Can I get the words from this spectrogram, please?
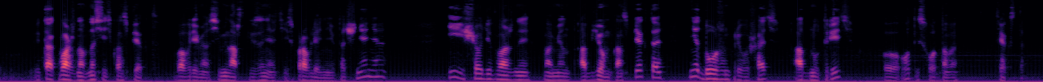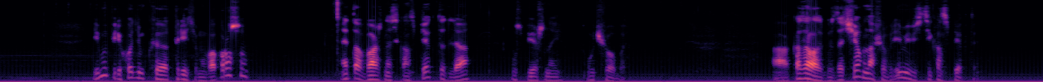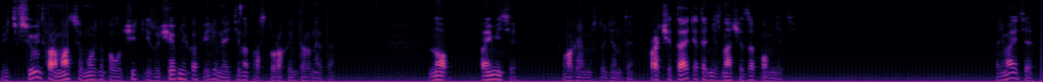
итак, важно вносить в конспект во время семинарских занятий исправления и уточнения. И еще один важный момент. Объем конспекта не должен превышать одну треть э, от исходного текста. И мы переходим к третьему вопросу. Это важность конспекта для успешной учебы. А, казалось бы, зачем в наше время вести конспекты? Ведь всю информацию можно получить из учебников или найти на просторах интернета. Но поймите, уважаемые студенты, прочитать это не значит запомнить. Понимаете?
